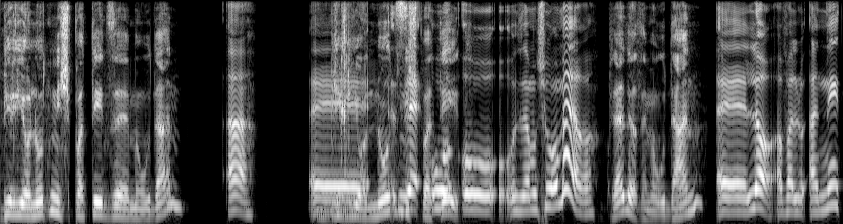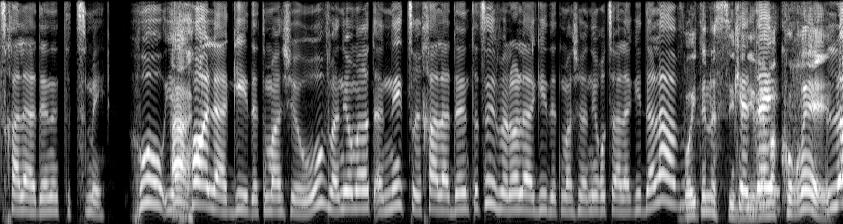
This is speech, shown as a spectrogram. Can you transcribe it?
בריונות משפטית זה מעודן? אה. אה, בריונות זה- משפטית. הוא- הוא- הוא- זה מה שהוא אומר. בסדר, זה מעודן? אה, לא, אבל אני צריכה לעדן את עצמי. הוא אה. יכול להגיד את מה שהוא, ואני אומרת, אני צריכה לעדן את עצמי ולא להגיד את מה שאני רוצה להגיד עליו. בואי תנסי כדי- ונראה מה קורה. לא,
